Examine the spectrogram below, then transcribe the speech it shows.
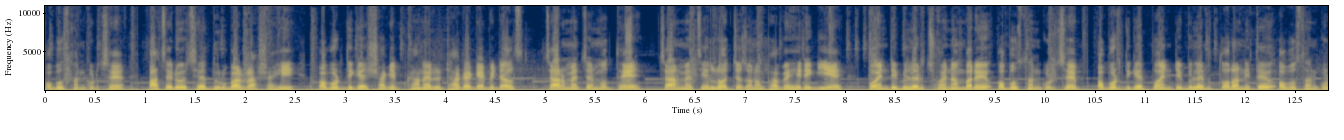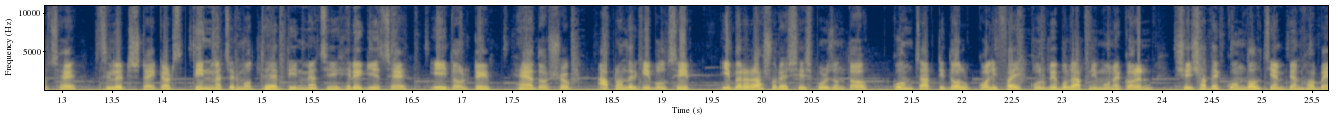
অবস্থান করছে। পাঁচে রয়েছে দুর্বার রাজশাহী। অপরদিকে শাকিব খানের ঢাকা ক্যাপিটালস চার ম্যাচের মধ্যে চার ম্যাচই লজ্জাজনকভাবে হেরে গিয়ে পয়েন্ট টেবিলের ছয় নম্বরে অবস্থান করছে। অপরদিকে পয়েন্ট টেবিলের তলানিতে অবস্থান করছে সিলেট স্ট্রাইকার্স। তিন ম্যাচের মধ্যে তিন ম্যাচই হেরে গিয়েছে এই দলটি। হ্যাঁ দর্শক আপনাদের কি বলছি এবারের আসরে শেষ পর্যন্ত কোন চারটি দল কোয়ালিফাই করবে বলে আপনি মনে করেন? সেই সাথে কোন দল চ্যাম্পিয়ন হবে?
